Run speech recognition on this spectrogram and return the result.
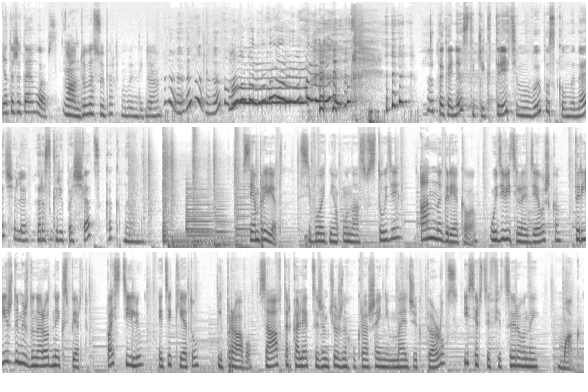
Это же таймлапс. А, ну тогда супер. Мы будем такие. Вот, наконец-таки, к третьему выпуску мы начали раскрепощаться как надо. Всем привет! Сегодня у нас в студии Анна Грекова. Удивительная девушка, трижды международный эксперт по стилю, этикету и праву. Соавтор коллекции жемчужных украшений Magic Pearls и сертифицированный маг.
